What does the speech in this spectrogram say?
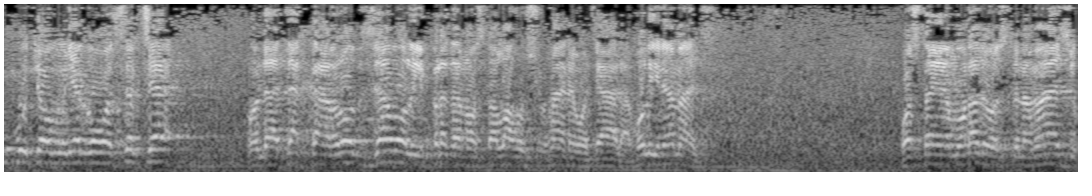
uputom u njegovo srce onda takav rob zavoli predanost Allahu subhanahu wa ta'ala. Voli namaz. Postaje mu radost u namazu.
